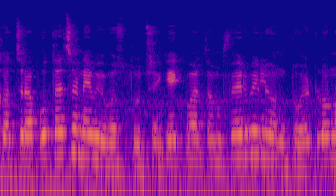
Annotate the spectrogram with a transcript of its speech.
કચરા પોતા છે ને એવી વસ્તુ છે કે એકવાર તમે ફેરવી લ્યો ને તો એટલો ન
